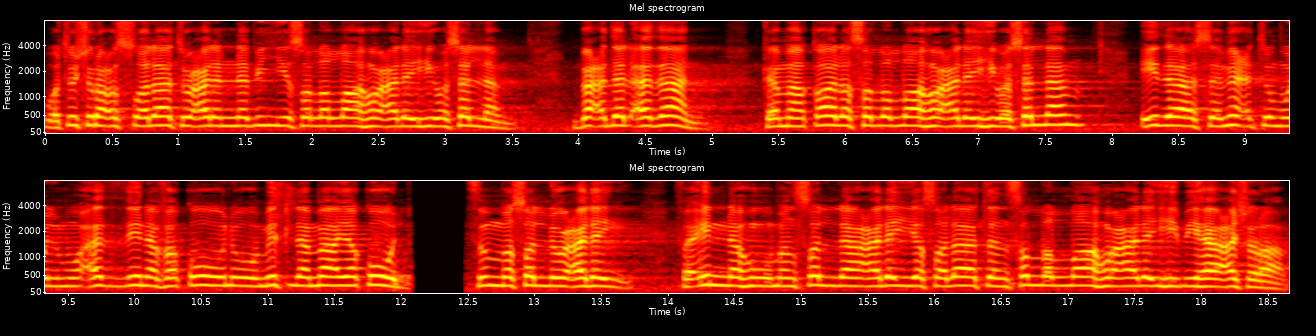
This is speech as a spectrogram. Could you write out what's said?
وتشرع الصلاة على النبي صلى الله عليه وسلم بعد الأذان كما قال صلى الله عليه وسلم إذا سمعتم المؤذن فقولوا مثل ما يقول ثم صلوا علي فإنه من صلى علي صلاة صلى الله عليه بها عشرا.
